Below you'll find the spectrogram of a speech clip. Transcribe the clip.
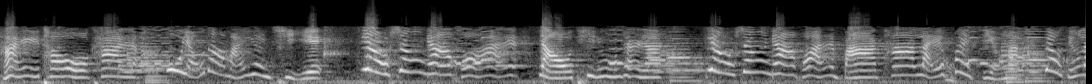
抬头看，不由得埋怨起，叫声丫鬟要听着啊，叫声丫鬟把他来唤醒啊，叫醒了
